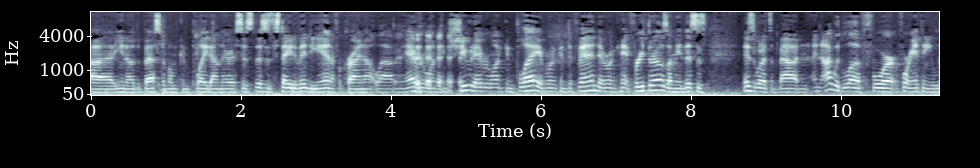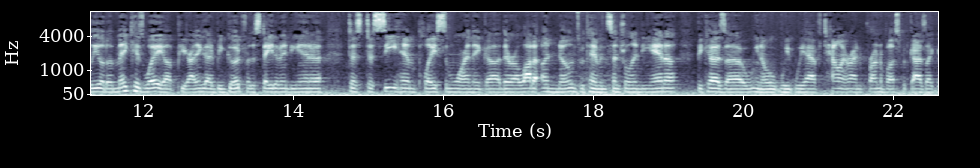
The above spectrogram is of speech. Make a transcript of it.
Uh, you know, the best of them can play down there. This is, this is the state of Indiana for crying out loud. I mean, everyone can shoot, everyone can play, everyone can defend, everyone can hit free throws. I mean, this is this is what it's about. And, and I would love for, for Anthony Leal to make his way up here. I think that'd be good for the state of Indiana to, to see him play some more. I think uh, there are a lot of unknowns with him in Central Indiana because uh, you know we, we have talent right in front of us with guys like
